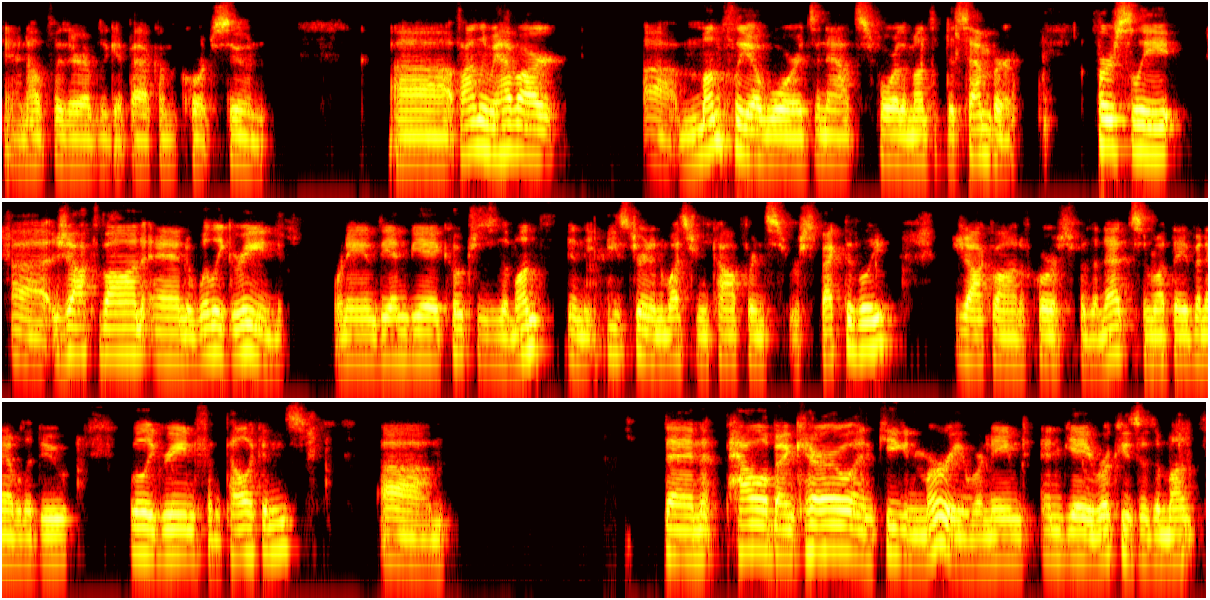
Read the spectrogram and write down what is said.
and hopefully they're able to get back on the court soon. Uh, finally, we have our uh, monthly awards announced for the month of December. Firstly, uh, Jacque Vaughn and Willie Green were named the NBA Coaches of the Month in the Eastern and Western Conference, respectively. Jacque Vaughn, of course, for the Nets and what they've been able to do. Willie Green for the Pelicans. Um, then Paolo Banchero and Keegan Murray were named NBA Rookies of the Month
